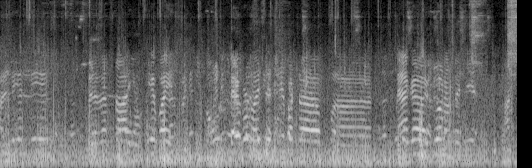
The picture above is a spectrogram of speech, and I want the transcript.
ಹಳ್ಳಿಯಲ್ಲಿ ಬೆಳೆದಂಥ ಯು ಕೆ ಬೈ ಅವ್ರು ಬ್ಯಾಕ್ಗ್ರೌಂಡ್ ವಾಯ್ಸ್ ಐತಿ ಬಟ್ ಮ್ಯಾಗ ವಿಡಿಯೋ ಅಂತೈತಿ ಅನ್ನ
